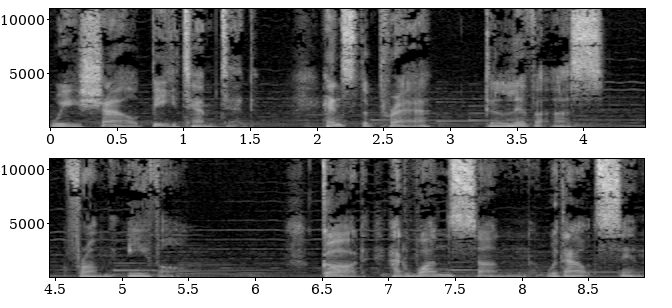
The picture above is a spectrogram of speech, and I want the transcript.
we shall be tempted. Hence the prayer, Deliver us from evil. God had one Son without sin,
